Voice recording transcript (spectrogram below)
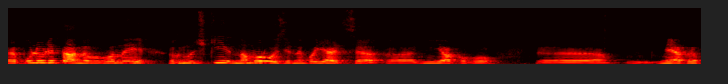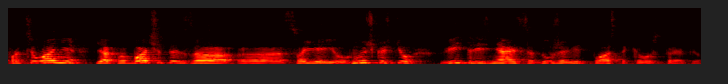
Е, Поліуретанові вони гнучкі, на морозі не бояться е, ніякого. е, Ніякої працювання, як ви бачите, за своєю гнучкістю відрізняється дуже від пластикових стрепів.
